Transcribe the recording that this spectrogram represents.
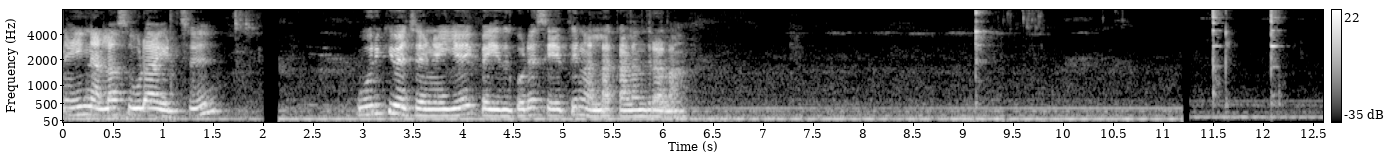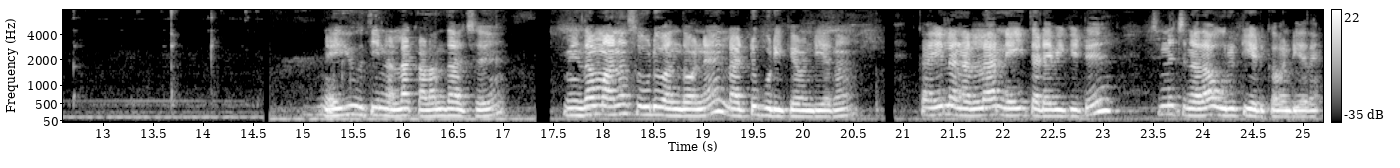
நெய் நல்லா சூடாயிடுச்சு. உருக்கி வச்ச நெய்யை இப்போ இது கூட சேர்த்து நல்லா கலந்துடலாம் நெய் ஊற்றி நல்லா கலந்தாச்சு. மிதமான சூடு வந்தோடனே லட்டு பிடிக்க வேண்டியதான் கையில் நல்லா நெய் தடவிக்கிட்டு சின்ன சின்னதாக உருட்டி எடுக்க வேண்டியதேன்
